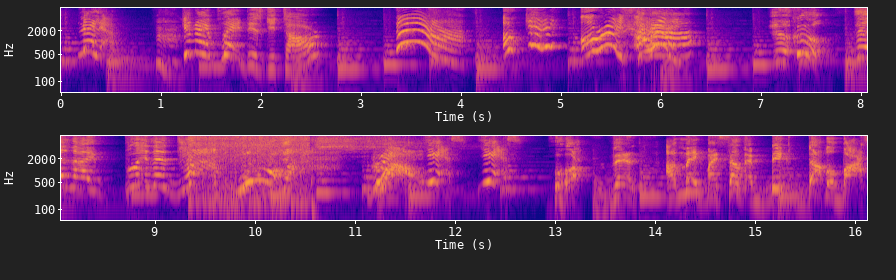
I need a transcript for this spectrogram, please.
Lya Lya, can I play this guitar? ah, okay, all right, all right. Cool. Then I play the drum. Wow! Yes, yes. then I'll make myself a big double bass.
